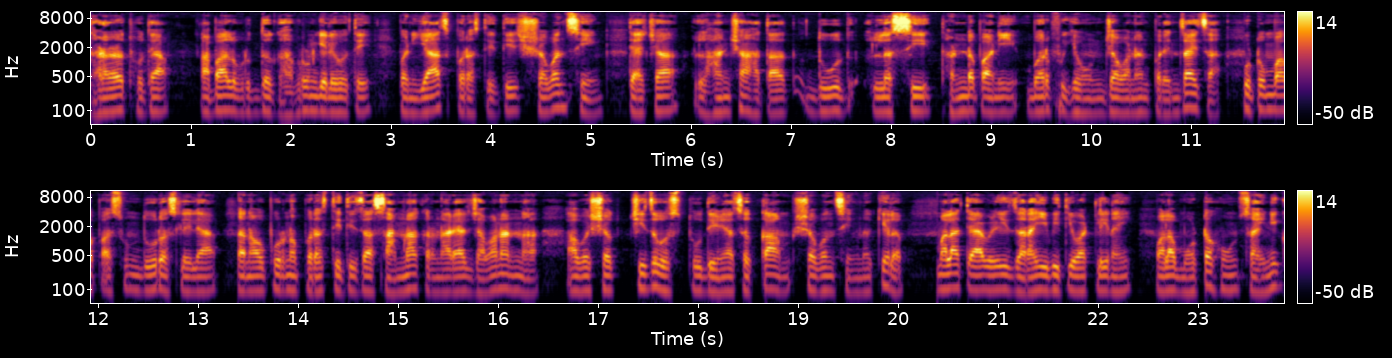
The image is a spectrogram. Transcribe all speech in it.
धडळत होत्या. आबालवृद्ध घाबरून गेले होते पण याच परिस्थितीत श्रवण सिंग त्याच्या लहानशा हातात दूध लस्सी थंड पाणी बर्फ घेऊन जवानांपर्यंत जायचा. कुटुंबापासून दूर असलेल्या तणावपूर्ण परिस्थितीचा सामना करणाऱ्या जवानांना आवश्यक चीजवस्तू देण्याचं काम श्रवण सिंगनं केलं. मला त्यावेळी जराही भीती वाटली नाही. मला मोठं होऊन सैनिक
